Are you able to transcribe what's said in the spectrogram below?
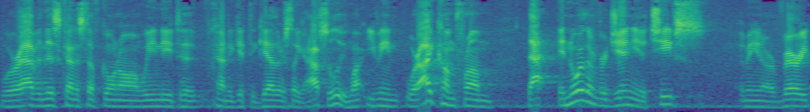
we're having this kind of stuff going on. We need to kind of get together." It's like, absolutely. You mean where I come from? That in Northern Virginia, Chiefs, I mean, are very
